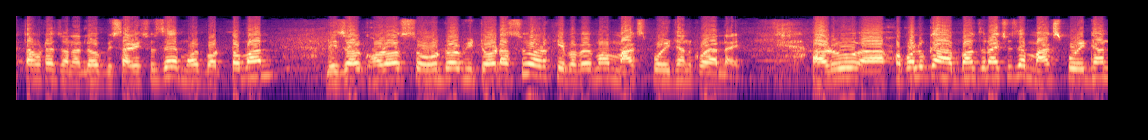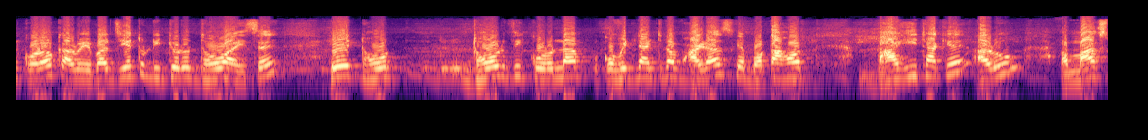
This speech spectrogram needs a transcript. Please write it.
এটা কথা জনাই ল'ব বিচাৰিছোঁ যে মই বৰ্তমান নিজৰ ঘৰৰ চৌহদৰ ভিতৰত আছোঁ আৰু সেইবাবে মই মাস্ক পৰিধান কৰা নাই। আৰু সকলোকে আহ্বান জনাইছোঁ যে মাস্ক পৰিধান কৰক আৰু এইবাৰ যিহেতু দ্বিতীয়টো ঢৌ আহিছে সেই ঢৌ ঢৌৰ যি কৰোণা ক'ভিড নাইণ্টিনৰ ভাইৰাছ সেই বতাহত ভাহি থাকে আৰু মাস্ক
